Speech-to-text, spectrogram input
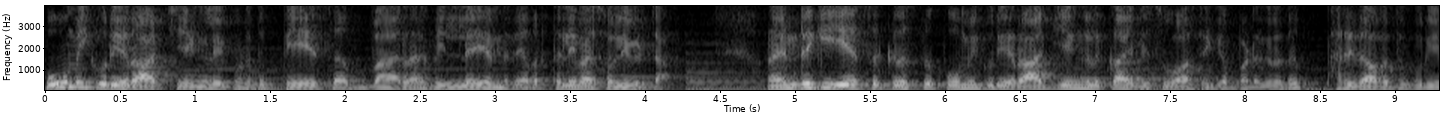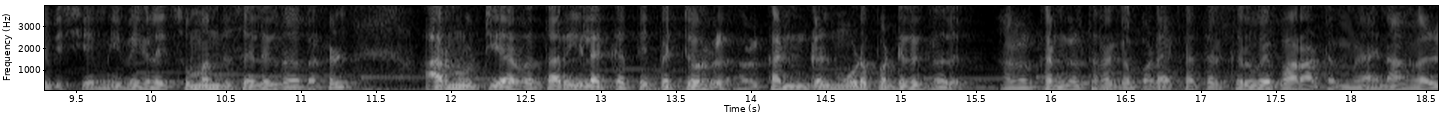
பூமிக்குரிய ராட்சியங்களை குறித்து பேச வரவில்லை என்பதை அவர் தெளிவாக சொல்லிவிட்டார். இன்றைக்கு இயேசு கிறிஸ்து பூமிக்குரிய ராஜ்யங்களுக்காய் விசுவாசிக்கப்படுகிறது. பரிதாபத்துக்குரிய விஷயம் இவைகளை சுமந்து செல்கிறவர்கள் அறுநூற்றி அறுபத்தாறு இலக்கத்தை பெற்றவர்கள் அவர்கள் கண்கள் மூடப்பட்டிருக்கிறது. அவர்கள் கண்கள் திறக்கப்பட கத்தர் கிருவை பாராட்டும் நாங்கள்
